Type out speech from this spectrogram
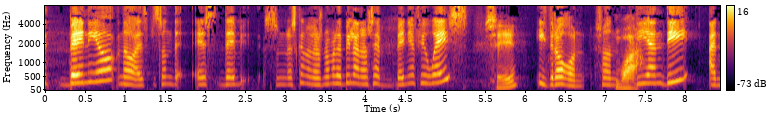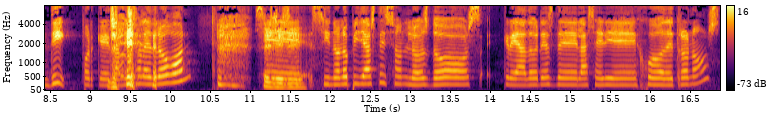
Eh, Benio, no, es, son de- es, David- son- es que no, los nombres de pila no sé, Benioff y Weiss sí. y Drogon. Son. D&D and D, porque también sale Drogon. Eh. Si no lo pillasteis, son los dos creadores de la serie Juego de Tronos,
